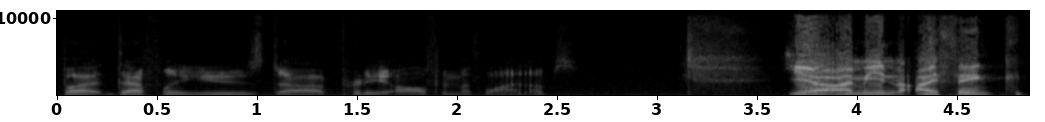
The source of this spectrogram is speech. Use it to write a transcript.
but definitely used uh, pretty often with lineups. Yeah, I mean, I think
